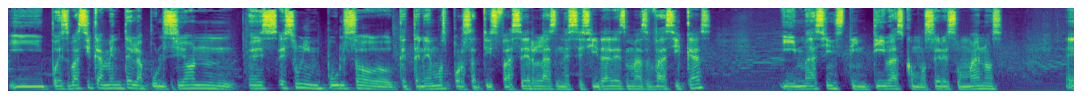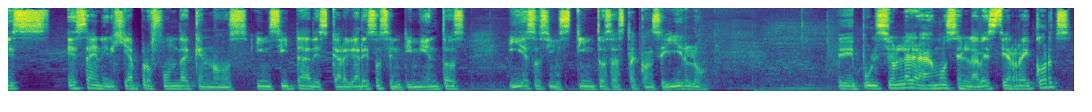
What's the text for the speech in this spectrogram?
y pues básicamente la pulsión es, un impulso que tenemos por satisfacer las necesidades más básicas y más instintivas como seres humanos. Es esa energía profunda que nos incita a descargar esos sentimientos y esos instintos hasta conseguirlo. Eh, Pulsión la grabamos en La Bestia Records,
